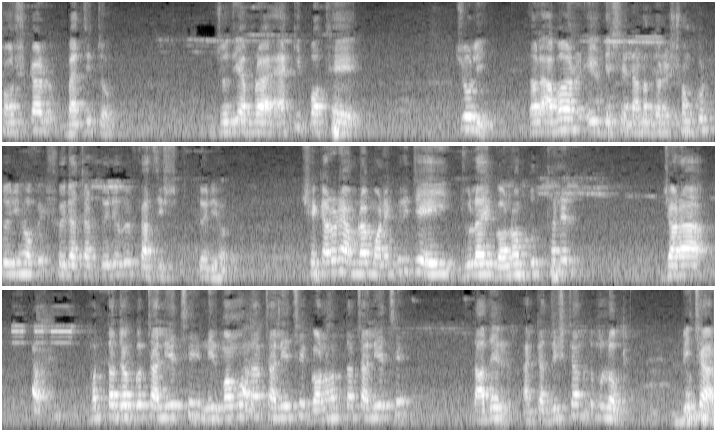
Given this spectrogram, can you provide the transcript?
সংস্কার ব্যতীত যদি আমরা একই পথে চলি, তাহলে আবার এই দেশে নানা ধরনের সংকট তৈরি হবে, স্বৈরাচার তৈরি হবে, ফ্যাসিস্ট তৈরি হবে। সে কারণে আমরা মনে করি যে এই জুলাই গণ যারা হত্যাযজ্ঞ চালিয়েছে, নির্মমতা চালিয়েছে, গণহত্যা চালিয়েছে, তাদের একটা দৃষ্টান্তমূলক বিচার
